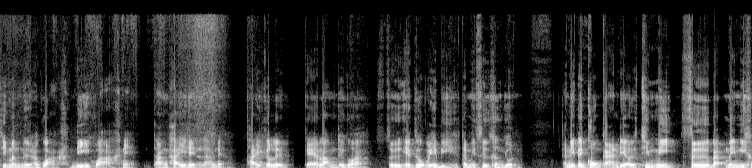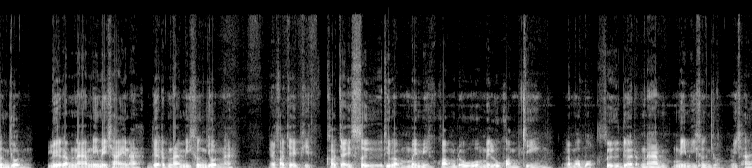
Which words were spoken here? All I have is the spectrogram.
ที่มันเหนือกว่าดีกว่าเนี่ยทางไทยเห็นแล้วเนี่ยไทยก็เลยแก้ลำด้วยว่าซื้อ F16AB แต่ไม่ซื้อเครื่องยนต์ อันนี้เป็นโครงการเดียวที่ไมีซื้อแบบไม่มีเครื่องยนต์ เรือดำน้ำนี่ไม่ใช่นะ เรือดำน้ำมีเครื่องยนต์นะ อย่าเข้าใจผิดเข้าใจสื่อที่แบบไม่มีความรู้ไม่รู้ความจริง แล้วมาบอกซื้อเรือดำน้ำไม่มีเครื่องยนต์ไม่ใช่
